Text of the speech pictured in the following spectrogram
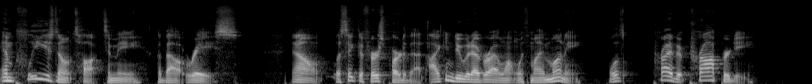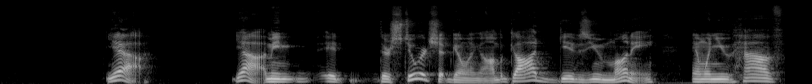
And please don't talk to me about race. Now, let's take the first part of that. I can do whatever I want with my money. Well, it's private property. Yeah. Yeah, I mean, it there's stewardship going on, but God gives you money, and when you have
